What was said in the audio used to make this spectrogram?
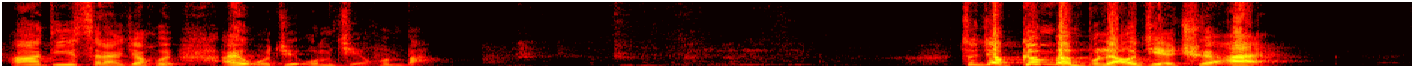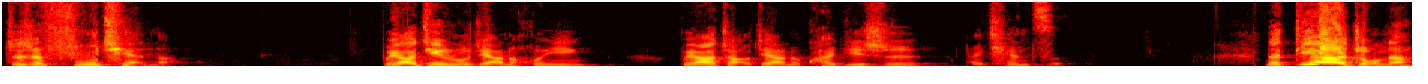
啊，第一次来教会，哎，我觉我们结婚吧。这叫根本不了解却爱，这是肤浅的，不要进入这样的婚姻，不要找这样的会计师来签字。那第二种呢，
